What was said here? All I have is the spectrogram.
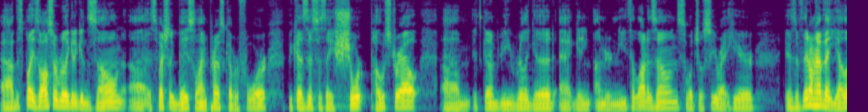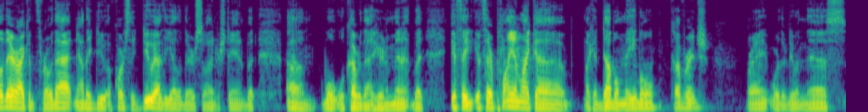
Uh, this play is also really good against zone, uh, especially baseline press cover four, because this is a short post route. Um, it's going to be really good at getting underneath a lot of zones. So what you'll see right here is if they don't have that yellow there, I can throw that. Now they do, of course, they do have the yellow there, so I understand. But um, we'll we'll cover that here in a minute. But if they if they're playing like a like a double Mabel coverage, right, where they're doing this,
